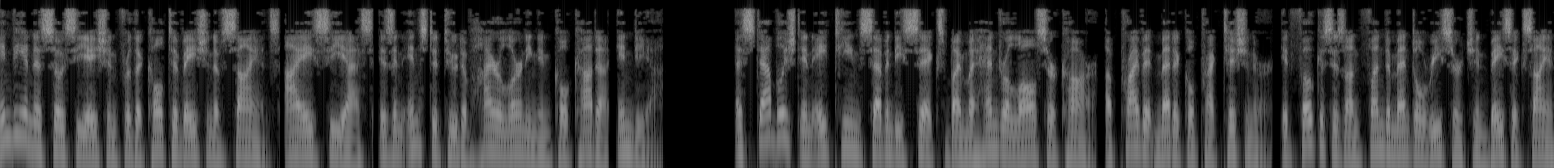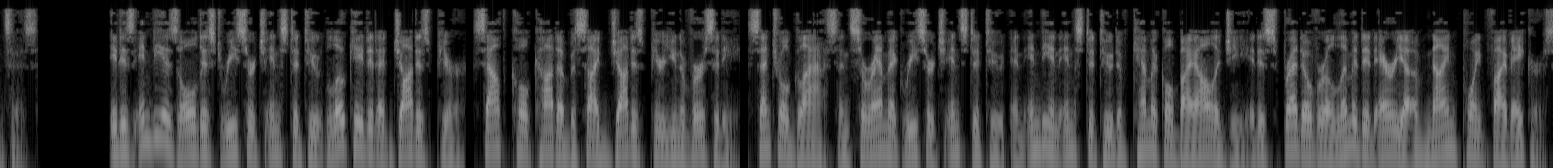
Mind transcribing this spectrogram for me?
Indian Association for the Cultivation of Science is an institute of higher learning in Kolkata, India. Established in 1876 by Mahendra Lal Sarkar, a private medical practitioner, it focuses on fundamental research in basic sciences. It is India's oldest research institute located at Jadavpur, South Kolkata beside Jadavpur University, Central Glass and Ceramic Research Institute and Indian Institute of Chemical Biology it is spread over a limited area of 9.5 acres.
